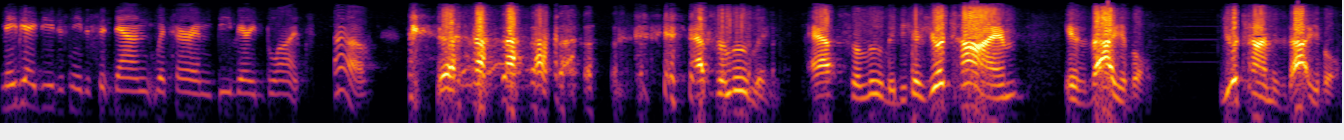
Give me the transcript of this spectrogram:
maybe I do just need to sit down with her and be very blunt. Oh. Absolutely. Absolutely. Because your time is valuable your time is valuable.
